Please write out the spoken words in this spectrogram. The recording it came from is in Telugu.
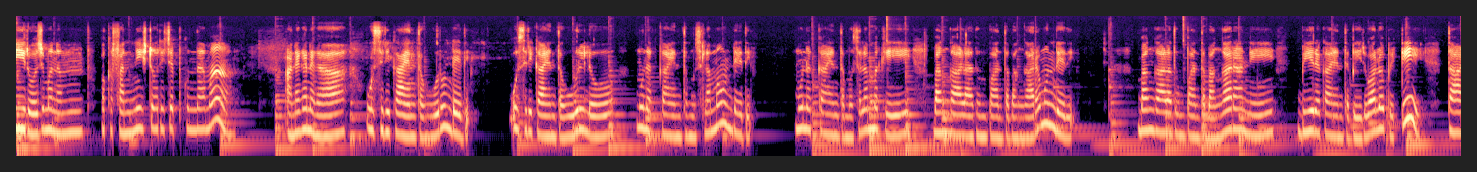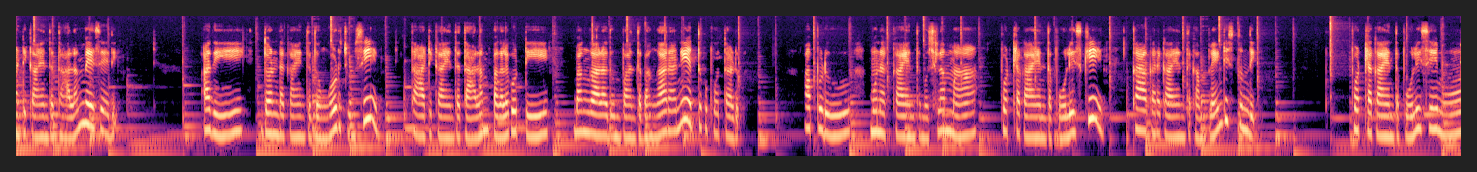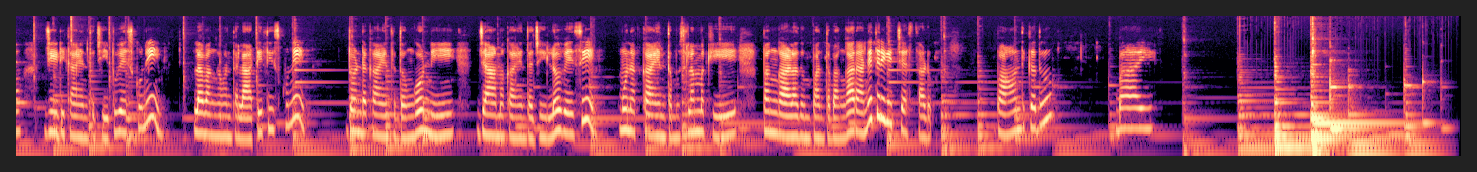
ఈరోజు మనం ఒక ఫన్నీ స్టోరీ చెప్పుకుందామా? అనగనగా ఉసిరికాయంత ఊరుండేది. ఉసిరికాయంత ఊరిలో మునక్కాయంత ముసలమ్మ ఉండేది. మునక్కాయంత ముసలమ్మకి బంగాళాదుంప అంత బంగారం ఉండేది. బంగాళాదుంప అంత బంగారాన్ని బీరకాయంత బీరువాలో పెట్టి తాటికాయంత తాళం వేసేది. అది దొండకాయంత దొంగోడు చూసి తాటికాయంత తాళం పగలగొట్టి బంగాళాదుంప అంత బంగారాన్ని ఎత్తుకుపోతాడు. అప్పుడు మునక్కాయంత ముసలమ్మ పొట్లకాయంత పోలీస్కి కాకరకాయంత కంప్లైంట్ ఇస్తుంది. పొట్లకాయంత పోలీసేమో జీడికాయంత జీపు వేసుకుని లవంగమంత లాఠీ తీసుకుని దొండకాయంత దొంగోడిని జామకాయంత జైల్లో వేసి మునక్కాయంత ముసలమ్మకి బంగాళాదుంప అంత బంగారాన్ని తిరిగిచ్చేస్తాడు. బాగుంది కదూ? బాయ్.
